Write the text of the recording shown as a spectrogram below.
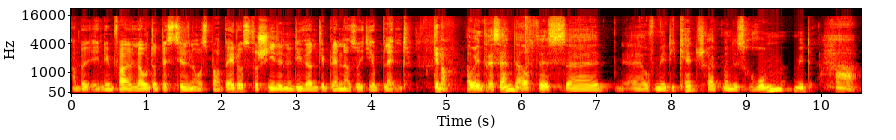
Aber in dem Fall lauter Destillen aus Barbados, verschiedene, die werden geblendet, also hier Blend. Genau. Aber interessant auch, dass äh, auf dem Etikett schreibt man das Rum mit H.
